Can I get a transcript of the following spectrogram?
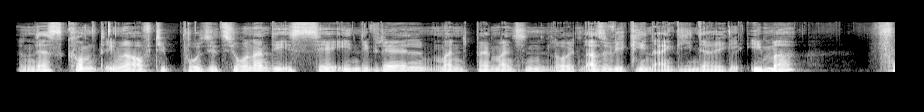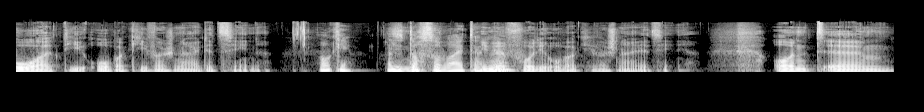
Und das kommt immer auf die Position an, die ist sehr individuell. Man, bei manchen Leuten, also wir gehen eigentlich in der Regel immer vor die Oberkieferschneidezähne. Okay, also immer, doch so weiter. Immer ne? vor die Oberkieferschneidezähne. Und ähm,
